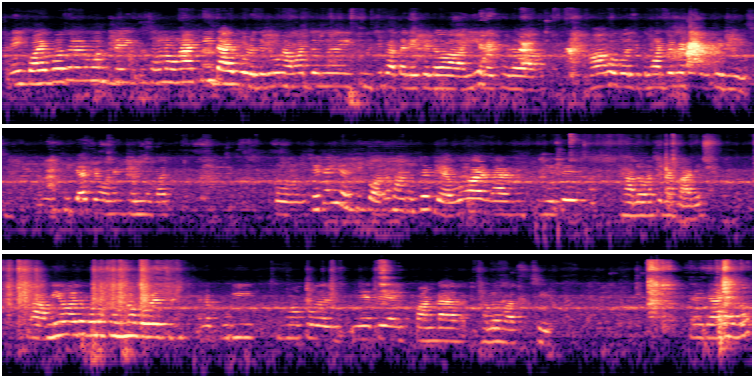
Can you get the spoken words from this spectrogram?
মানে এই কয়েক বছরের মধ্যে মানে ওনাকেই দায় পড়ে দেবে আমার জন্য এই তুলসী পাতা রেখে দেওয়া ইয়ে রেখে দেওয়া, আমাকে বলছে, তোমার জন্য এটা রেখে দিয়েছি। ঠিক আছে, অনেক ধন্যবাদ। তো সেটাই আর কি কথা মানুষের ব্যবহার আর ইয়েতে ভালোবাসাটা বাড়ে। আমিও হয়তো কোনো পুণ্য করেছি। মানে পুরী মতো ইয়েতে পান্ডা ভালোবাসছি। তাই যাই হোক,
